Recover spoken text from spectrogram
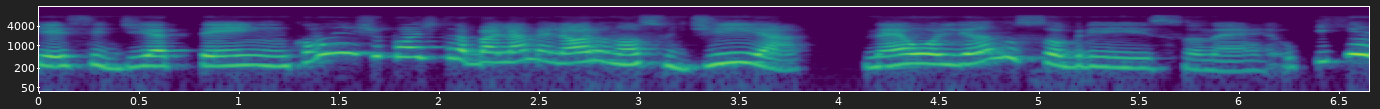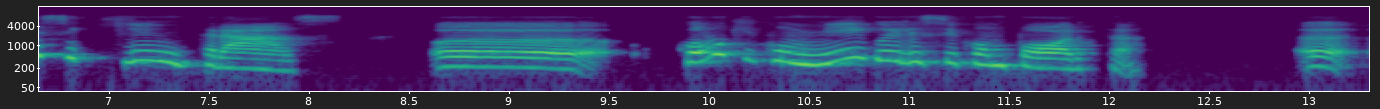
que esse dia tem, como a gente pode trabalhar melhor o nosso dia, né? Olhando sobre isso, né? O que, que esse Kim traz? Uh, como que comigo ele se comporta? Uh,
